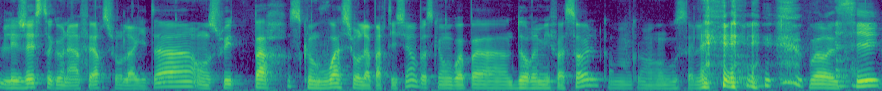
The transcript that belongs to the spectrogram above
les gestes qu'on a à faire sur la guitare, ensuite par ce qu'on voit sur la partition, parce qu'on ne voit pas Do, Ré, Mi, Fa, Sol, comme, vous allez voir aussi.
